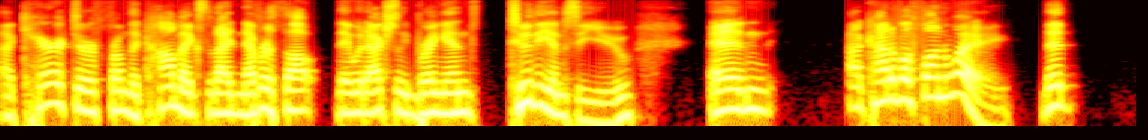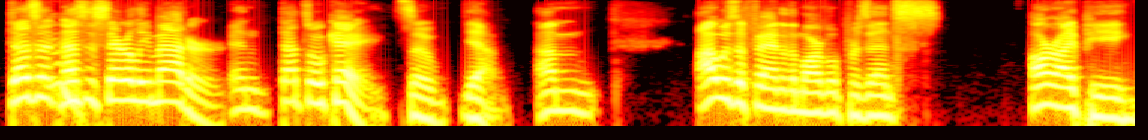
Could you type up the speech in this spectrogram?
a character from the comics that i never thought they would actually bring in to the mcu and a kind of a fun way that doesn't hmm. necessarily matter, and that's okay. So yeah, um, I was a fan of the Marvel Presents. R.I.P.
